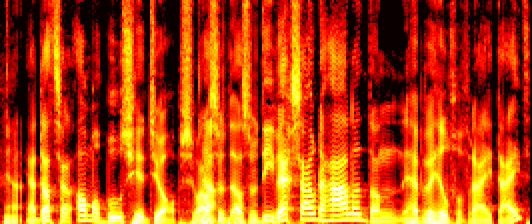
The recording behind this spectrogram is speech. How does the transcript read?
Ja. Ja, dat zijn allemaal bullshit jobs. Maar als, we, als we die weg zouden halen, dan hebben we heel veel vrije tijd.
